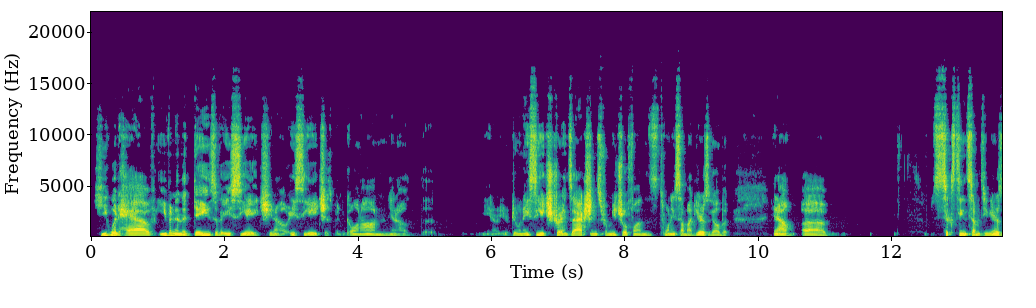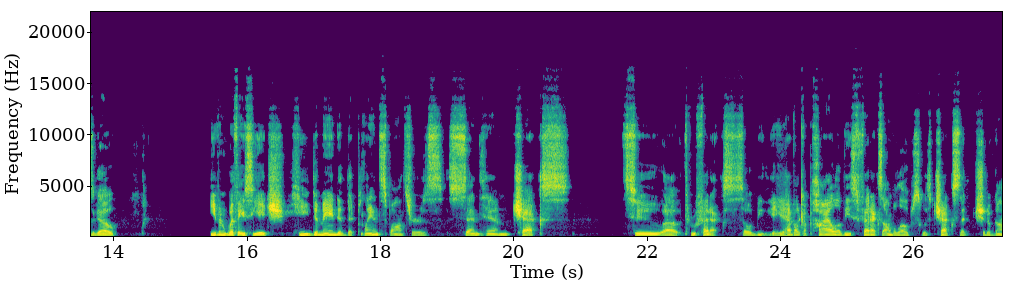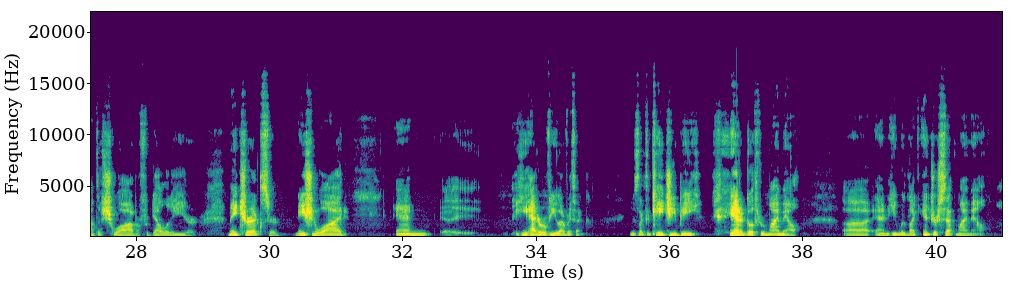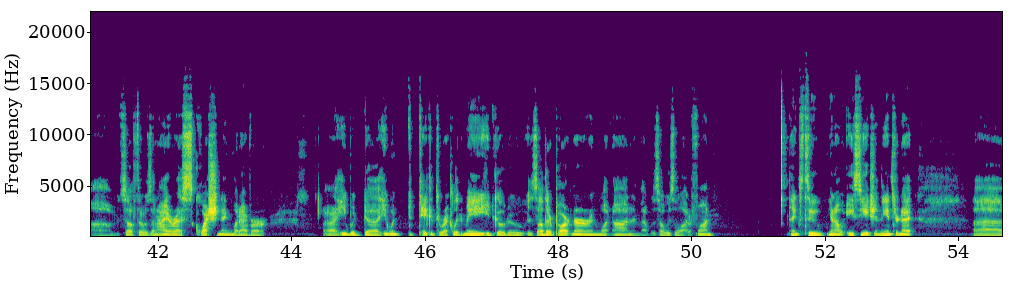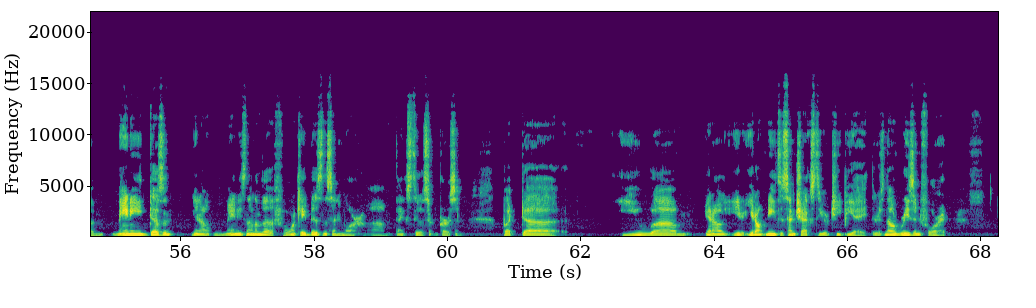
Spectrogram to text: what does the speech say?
he would have even in the days of ACH. You know, ACH has been going on. You know, the, you know, you're doing ACH transactions for mutual funds 20 some odd years ago, but you know, uh, 16, 17 years ago, even with ACH, he demanded that plan sponsors send him checks to uh, through FedEx. So be, he'd have like a pile of these FedEx envelopes with checks that should have gone to Schwab or Fidelity or Matrix or Nationwide, and uh, he had to review everything. He was like the KGB. he had to go through my mail, uh, and he would like intercept my mail. Um, so if there was an IRS questioning whatever, uh, he would uh, he wouldn't take it directly to me. He'd go to his other partner and whatnot, and that was always a lot of fun thanks to you know ACH and the internet, uh, Manny doesn't you know Manny's not in the 401k business anymore, um, thanks to a certain person. But uh, you um, you know you, you don't need to send checks to your TPA. There's no reason for it,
